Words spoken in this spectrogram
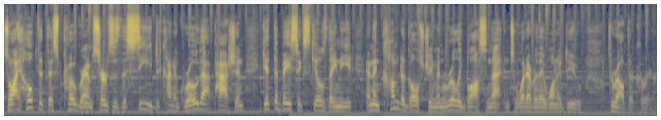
So I hope that this program serves as the seed to kind of grow that passion, get the basic skills they need, and then come to Gulfstream and really blossom that into whatever they want to do throughout their career.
